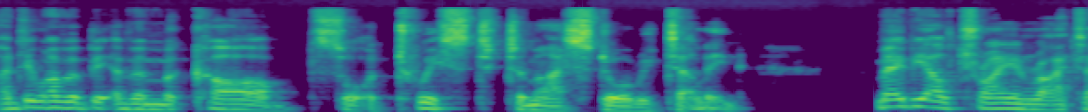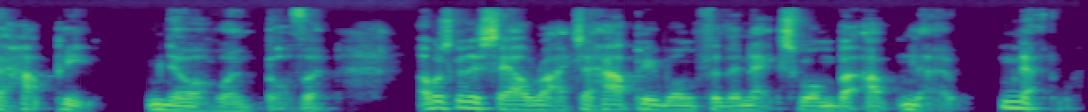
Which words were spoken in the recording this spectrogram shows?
I do have a bit of a macabre sort of twist to my storytelling. Maybe I'll try and write a happy. No, I won't bother. I was going to say I'll write a happy one for the next one, but I, no, no.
